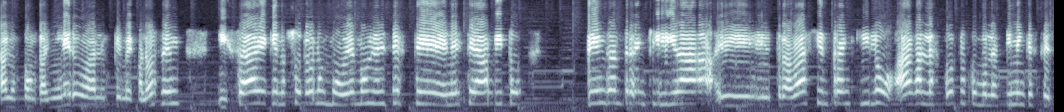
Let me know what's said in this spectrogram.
a los compañeros, a los que me conocen y sabe que nosotros nos movemos en este, en este ámbito, tengan tranquilidad, eh, trabajen tranquilo, hagan las cosas como las tienen que hacer.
